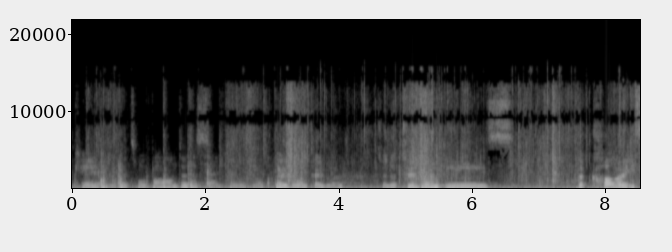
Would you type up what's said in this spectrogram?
Okay, let's move on to the second, uh, third one, third one. So the third one is the color is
